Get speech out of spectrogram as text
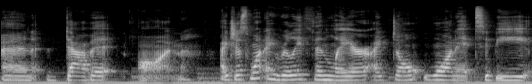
and dab it on. I just want a really thin layer. I don't want it to be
